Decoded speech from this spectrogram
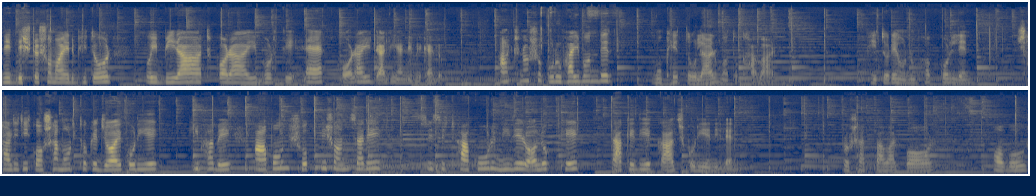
নির্দিষ্ট সময়ের ভিতর ওই বিরাট কড়াই ভর্তি এক কড়াই ডালিয়া নেমে গেল। আট নশো গুরু ভাই বোনদের মুখে তোলার মতো খাবার। ভিতরে অনুভব করলেন শারীরিক অসামর্থ্যকে জয় করিয়ে কীভাবে আপন শক্তি সঞ্চারে শ্রী শ্রী ঠাকুর নিজের অলক্ষ্যে তাকে দিয়ে কাজ করিয়ে নিলেন। প্রসাদ পাওয়ার পর অবশ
